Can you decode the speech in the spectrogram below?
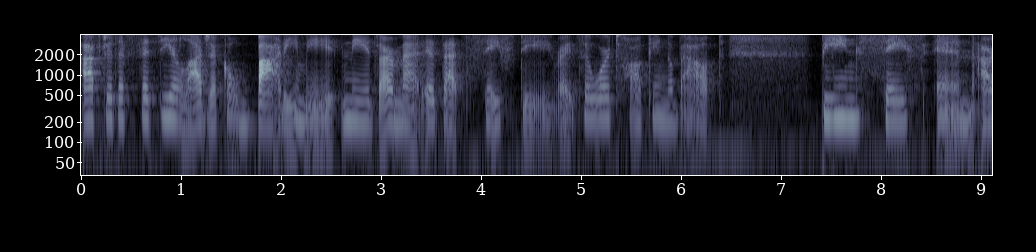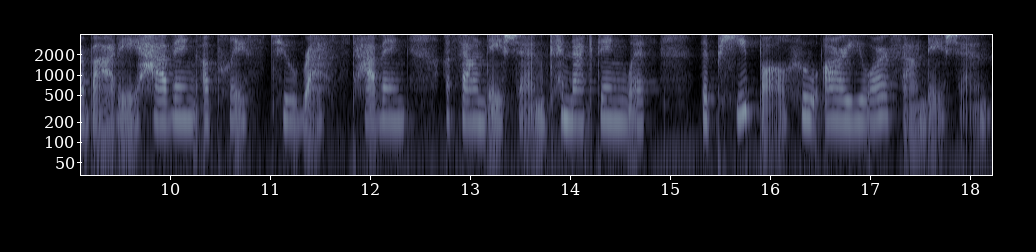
after the physiological body needs are met, is that safety, right? So we're talking about being safe in our body, having a place to rest, having a foundation, connecting with the people who are your foundation.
